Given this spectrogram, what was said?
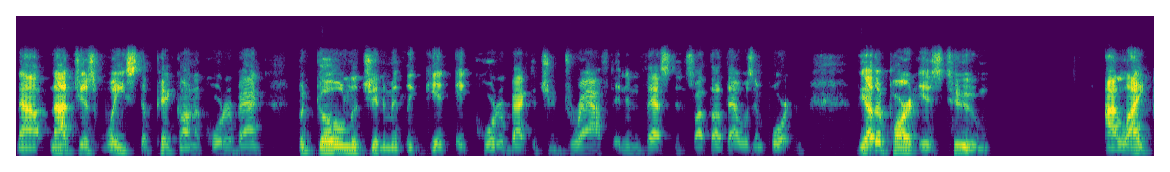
Now, not just waste a pick on a quarterback, but go legitimately get a quarterback that you draft and invest in. So I thought that was important. The other part is too, I like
